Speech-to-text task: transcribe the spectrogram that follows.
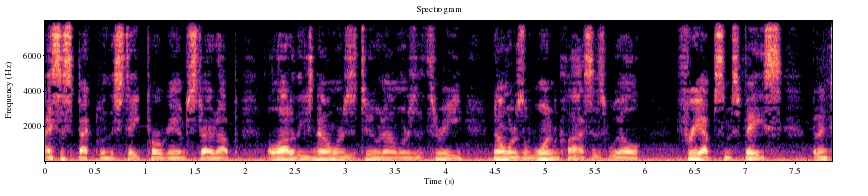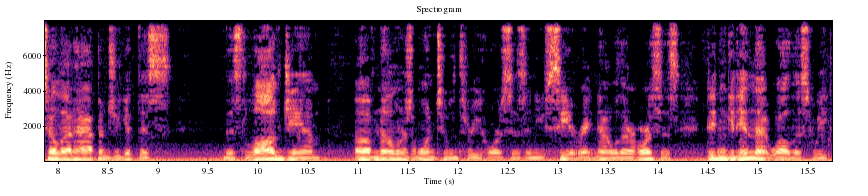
I suspect when the stake programs start up, a lot of these non-winners of two, non-winners of three, non-winners of one classes will free up some space. But until that happens, you get this this log jam of non-winners one, two, and three horses, and you see it right now with our horses. Didn't get in that well this week.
